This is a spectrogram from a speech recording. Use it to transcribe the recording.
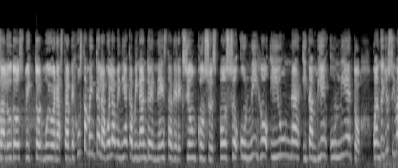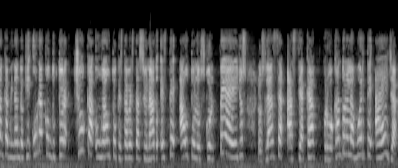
Saludos, Víctor. Muy buenas tardes. Justamente la abuela venía caminando en esta dirección con su esposo, un hijo y una y también un nieto. Cuando ellos iban caminando aquí, una conductora choca un auto que estaba estacionado. Este auto los golpea a ellos, los lanza hacia acá, provocándole la muerte a ella,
